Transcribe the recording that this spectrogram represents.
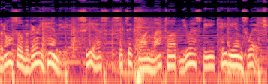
but also the very handy CS661 laptop USB KVM switch.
